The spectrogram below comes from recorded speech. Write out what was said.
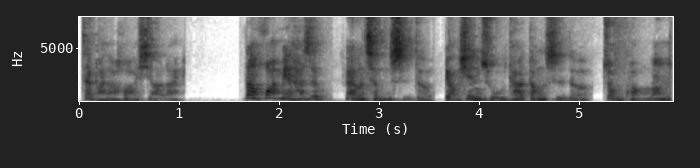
再把它画下来。但画面它是非常诚实的表现出他当时的状况嘛，嗯、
